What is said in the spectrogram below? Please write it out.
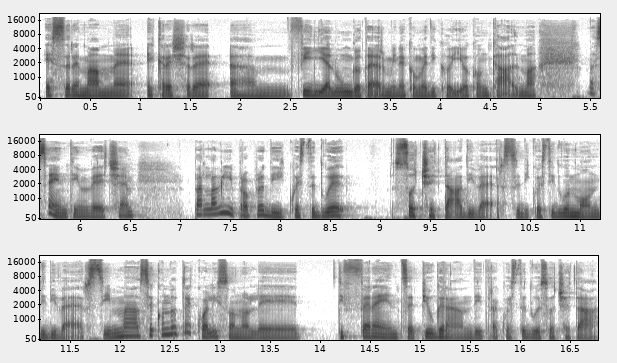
essere mamme e crescere um, figli a lungo termine, come dico io, con calma. Ma senti invece, parlavi proprio di queste due società diverse, di questi due mondi diversi, ma secondo te quali sono le differenze più grandi tra queste due società,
